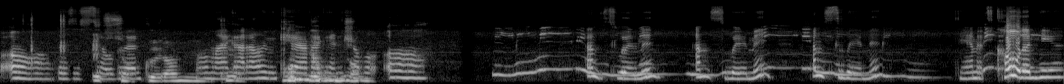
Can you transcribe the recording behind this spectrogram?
Oh, this is so it's good. so good. I'm Oh my good. god, I don't even care if I get in Nom, nom, trouble. Oh. I'm swimming. I'm swimming. I'm swimming. Damn, it's cold in here.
